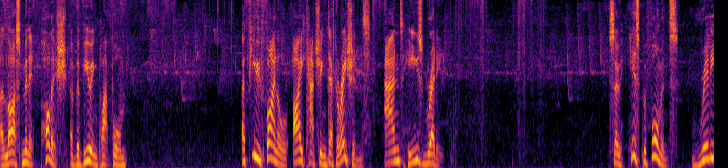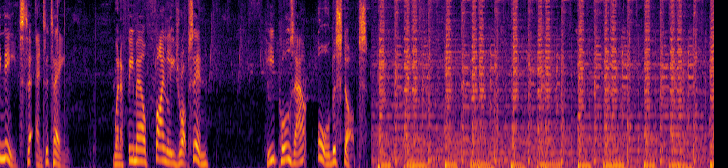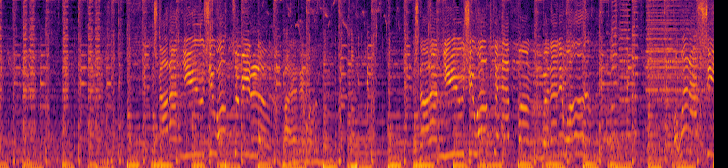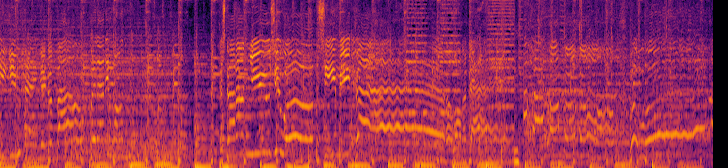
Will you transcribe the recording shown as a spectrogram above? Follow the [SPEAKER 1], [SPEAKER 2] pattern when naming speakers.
[SPEAKER 1] a last minute polish of the viewing platform, a few final eye catching decorations, and he's ready. So his performance really needs to entertain. When a female finally drops in, he pulls out all the stops.
[SPEAKER 2] makes you want to have fun with anyone. But when I see you hanging about with anyone, it's not unusual to see me cry. I wanna die.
